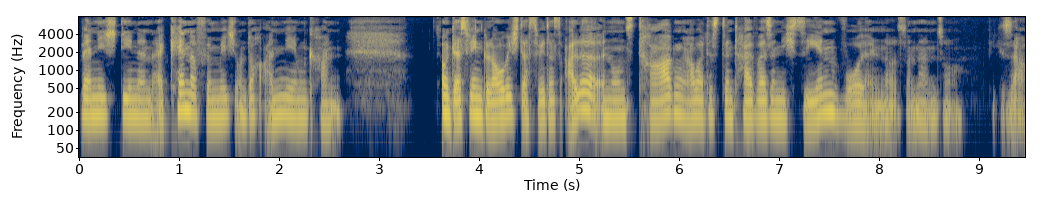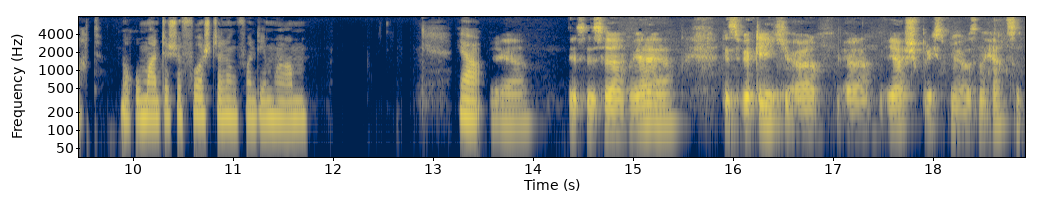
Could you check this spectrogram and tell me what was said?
wenn ich denen erkenne für mich und auch annehmen kann. Und deswegen glaube ich, dass wir das alle in uns tragen, aber das dann teilweise nicht sehen wollen, ne, sondern so, wie gesagt, eine romantische Vorstellung von dem haben. Ja. Ja, das ist ja, ja, ja, das ist wirklich, äh, äh, ja, sprichst mir aus dem Herzen.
